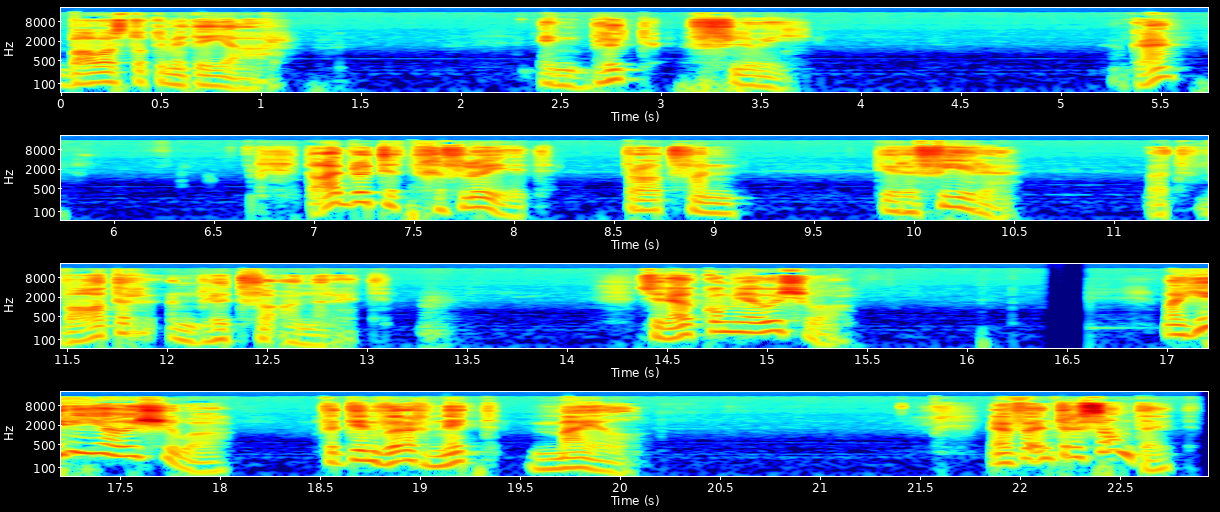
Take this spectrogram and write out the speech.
babas tot en met 'n jaar. En bloed vloei. OK? Daai bloed het gevloei het, praat van die riviere wat water in bloed verander het. So nou kom Joshua. Maar hierdie Joshua verteenwoordig net myl. Nou vir interessantheid.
